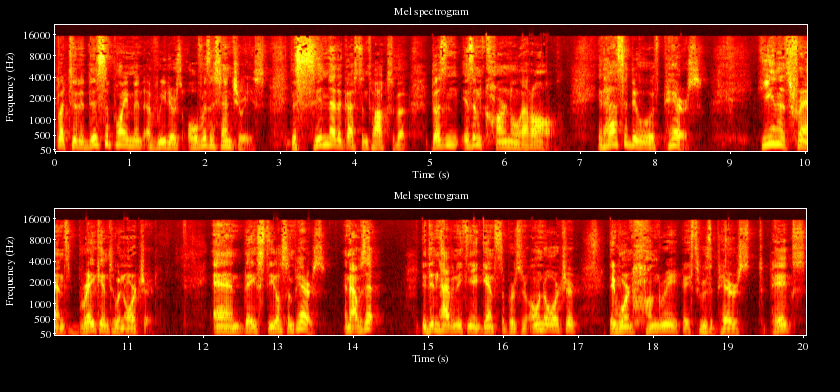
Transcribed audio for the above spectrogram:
but to the disappointment of readers over the centuries, the sin that Augustine talks about doesn't, isn't carnal at all. It has to do with pears. He and his friends break into an orchard and they steal some pears. And that was it. They didn't have anything against the person who owned the orchard. They weren't hungry. They threw the pears to pigs.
